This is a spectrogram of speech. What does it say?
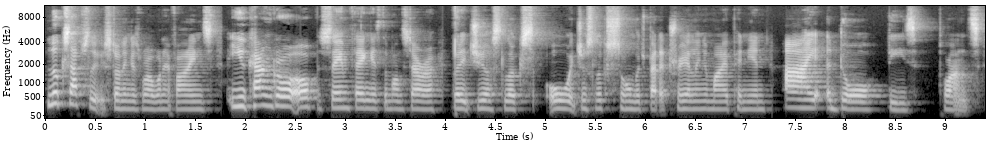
looks absolutely stunning as well when it vines. You can grow it up, the same thing as the Monstera, but it just looks, oh, it just looks so much better trailing in my opinion. I adore these plants.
